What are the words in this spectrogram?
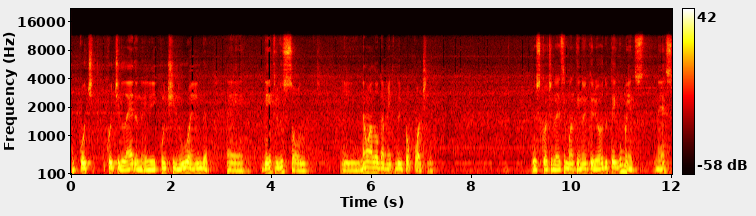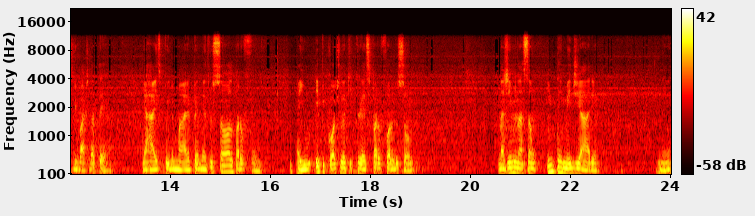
o cotilédon ele continua ainda é, dentro do solo e não há alongamento do hipocótilo. E os cotilédonos se mantêm no interior do tegumento, né, debaixo da terra. E a raiz primária penetra o solo para o fundo. Aí o epicótilo é que cresce para o fora do solo. Na germinação intermediária, né?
